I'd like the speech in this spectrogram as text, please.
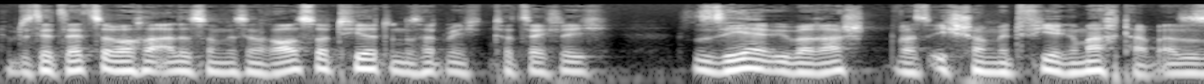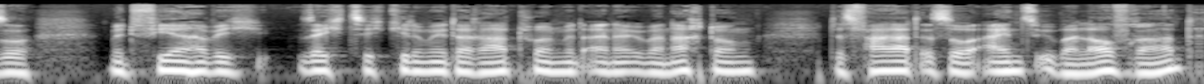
ich habe das jetzt letzte Woche alles so ein bisschen raussortiert und das hat mich tatsächlich sehr überrascht, was ich schon mit vier gemacht habe. Also so mit vier habe ich 60 Kilometer Radtouren mit einer Übernachtung. Das Fahrrad ist so eins über Laufrad.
